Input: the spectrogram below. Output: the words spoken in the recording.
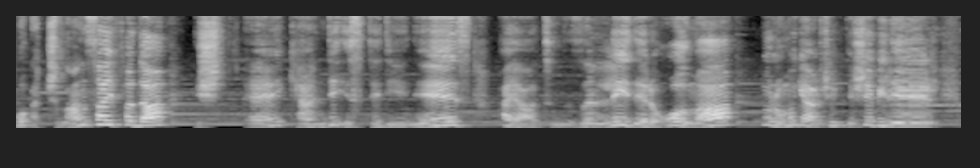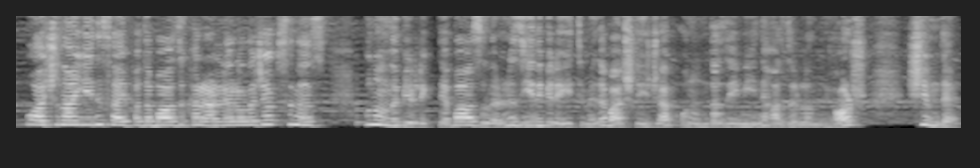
Bu açılan sayfada işte kendi istediğiniz hayatınızın lideri olma durumu gerçekleşebilir. Bu açılan yeni sayfada bazı kararlar alacaksınız. Bununla birlikte bazılarınız yeni bir eğitime de başlayacak. Onun da zemini hazırlanıyor. Şimdi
